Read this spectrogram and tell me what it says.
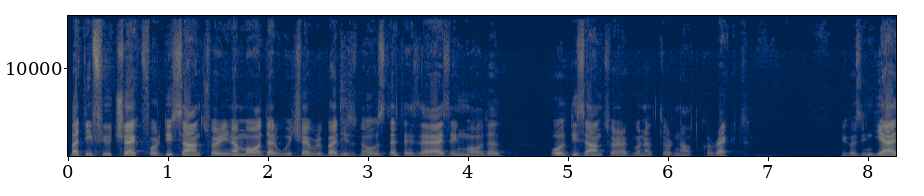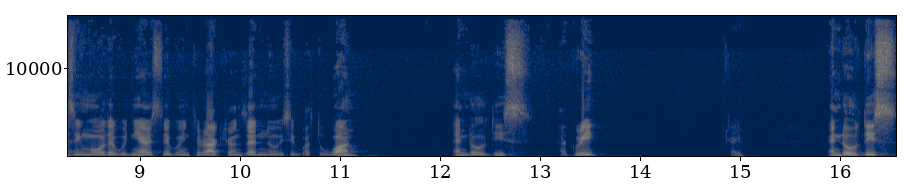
But if you check for this answer in a model which everybody knows, that is the Ising model, all these answers are going to turn out correct. Because in the Ising model with nearest stable interaction, z nu is equal to 1, and all these agree. Okay. And all this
